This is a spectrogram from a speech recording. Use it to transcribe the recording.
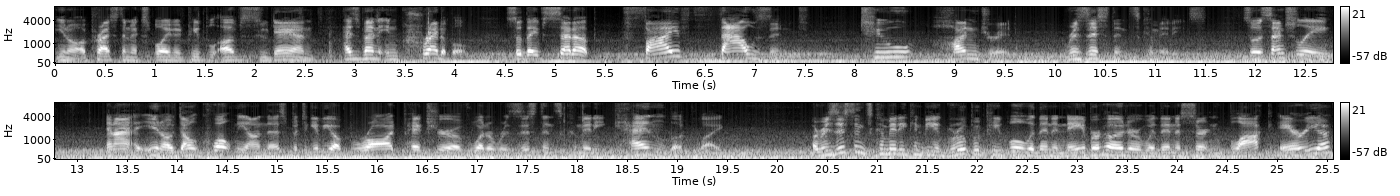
you know oppressed and exploited people of Sudan has been incredible. So they've set up five thousand two hundred resistance committees. So essentially, and I, you know, don't quote me on this, but to give you a broad picture of what a resistance committee can look like. A resistance committee can be a group of people within a neighborhood or within a certain block area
